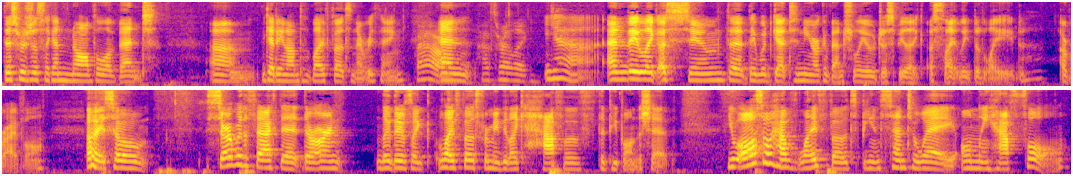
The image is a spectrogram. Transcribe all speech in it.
This was just like a novel event, um, getting onto the lifeboats and everything. wow, And how thrilling! yeah, and they like assumed that they would get to New York eventually. It would just be like a slightly delayed arrival. Okay, so start with the fact that there aren't like there's like lifeboats for maybe like half of the people on the ship. You also have lifeboats being sent away only half full.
